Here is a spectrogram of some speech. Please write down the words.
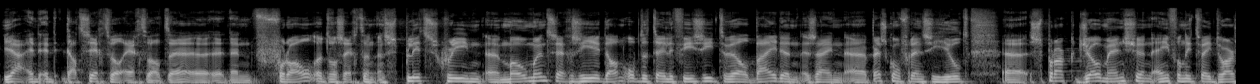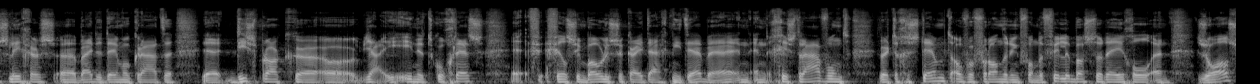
Ja, en, dat zegt wel echt wat. Hè. Eh, en vooral, het was echt een, een split-screen uh, moment, zeggen ze hier dan, op de televisie. Terwijl Biden zijn uh, persconferentie hield, sprak Joe Manchin, een van die twee dwarsliggers bij de Democraten. die sprak ja, in het congres. veel symbolischer kan je het eigenlijk niet hebben. Hè. En, en, gisteravond werd er gestemd over verandering van de filibusterregel. En zoals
